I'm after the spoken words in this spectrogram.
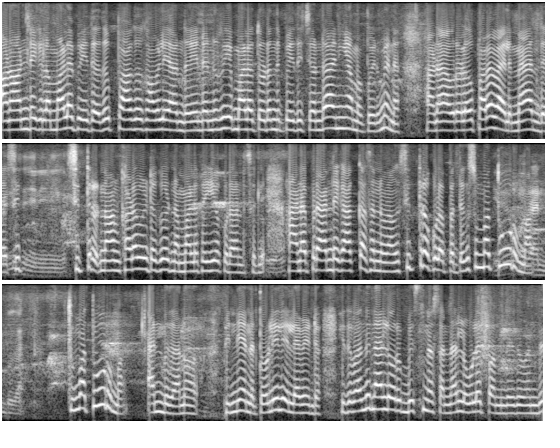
ஆனால் அன்றைக்கெல்லாம் மழை பெய்தது. பார்க்க கவலையாக இருந்தது. என்ன நிறைய மழை தொடர்ந்து பெய்துச்சுண்டா அணியாமல் போயிடுமே என்ன? ஆனால் ஓரளவு பரவாயில்ல. மே அந்த சித் சித்திர நான் கடவுள்கிட்ட கேட்டு மழை பெய்யக்கூடாதுன்னு சொல்லி. ஆனால் அப்புறம் அன்றைக்கு அக்கா சொன்னவாங்க சித்திர குழப்பத்துக்கு சும்மா தூருமா? சும்மா தூருமா? அன்பு தானோ பின்ன என்ன தொழில் இல்லை வேண்டும். இது வந்து நல்ல ஒரு பிஸ்னஸ் நல்ல உழைப்பாம் இந்த இது வந்து.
